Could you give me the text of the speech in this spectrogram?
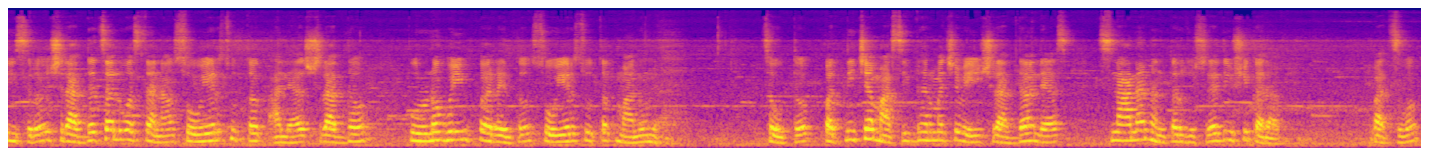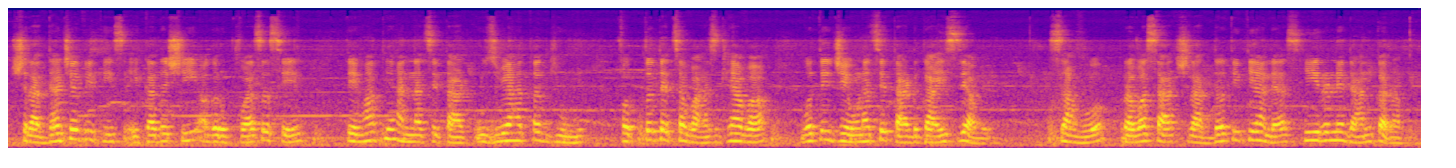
तिसरं श्राद्ध चालू असताना सोयर सूतक आल्यास श्राद्ध पूर्ण होईपर्यंत सोयर सूतक मानू नये. चौथं पत्नीच्या मासिक धर्माच्या वेळी श्राद्ध आल्यास स्नानानंतर दुसऱ्या दिवशी करावे. पाचवं श्राद्धाच्या तिथीस एकादशी अगर उपवास असेल तेव्हा ते अन्नाचे ताट उजव्या हातात घेऊन फक्त त्याचा वास घ्यावा व ते जेवणाचे ताट गाईस द्यावे. सहावं प्रवासात श्राद्ध तिथी आल्यास हिरण्यदान करावे.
